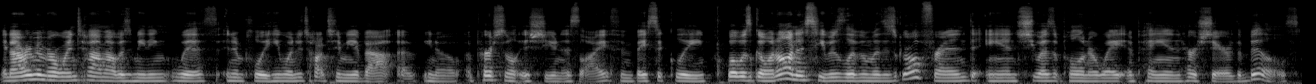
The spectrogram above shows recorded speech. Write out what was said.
And I remember one time I was meeting with an employee. He wanted to talk to me about a, you know a personal issue in his life, and basically what was going on is he was living with his girlfriend and she wasn't pulling her weight and paying her share of the bills.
